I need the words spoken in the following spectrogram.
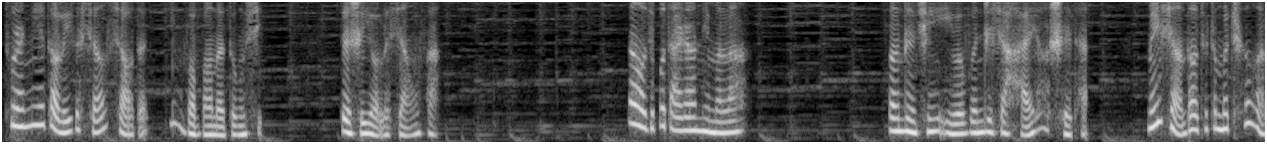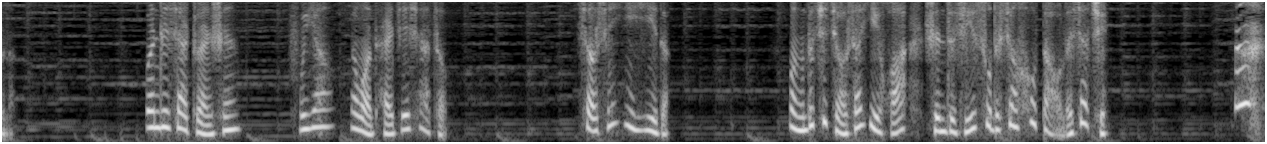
突然捏到了一个小小的、硬邦邦的东西，顿时有了想法。那我就不打扰你们了。方正清以为温之夏还要试探，没想到就这么撤了。温之夏转身，扶腰要往台阶下走，小心翼翼的，猛地去脚下一滑，身子急速的向后倒了下去。啊！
